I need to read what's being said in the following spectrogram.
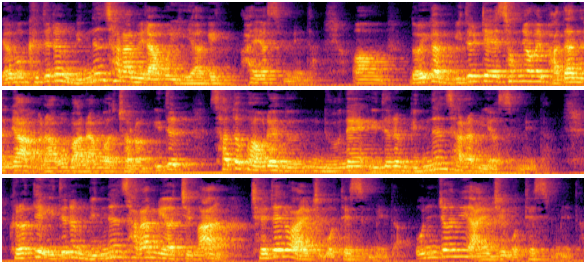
여러분 그들은 믿는 사람이라고 이야기하였습니다. 어, 너희가 믿을 때 성령을 받았느냐라고 말한 것처럼 이들 사도 바울의 눈, 눈에 이들은 믿는 사람이었습니다. 그런데 이들은 믿는 사람이었지만 제대로 알지 못했습니다. 온전히 알지 못했습니다.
